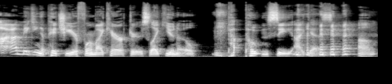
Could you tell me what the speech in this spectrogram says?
I- I'm making a pitch here for my characters, like you know, p- potency. I guess. um,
